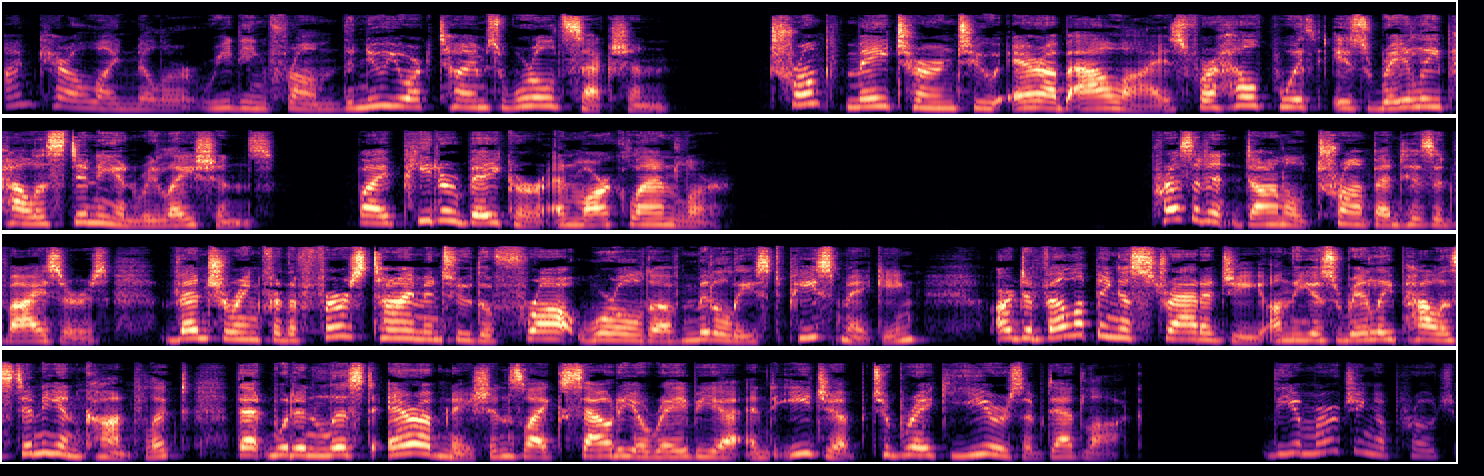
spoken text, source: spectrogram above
I'm Caroline Miller, reading from the New York Times World section. Trump may turn to Arab allies for help with Israeli Palestinian relations. By Peter Baker and Mark Landler. President Donald Trump and his advisers, venturing for the first time into the fraught world of Middle East peacemaking, are developing a strategy on the Israeli Palestinian conflict that would enlist Arab nations like Saudi Arabia and Egypt to break years of deadlock. The emerging approach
